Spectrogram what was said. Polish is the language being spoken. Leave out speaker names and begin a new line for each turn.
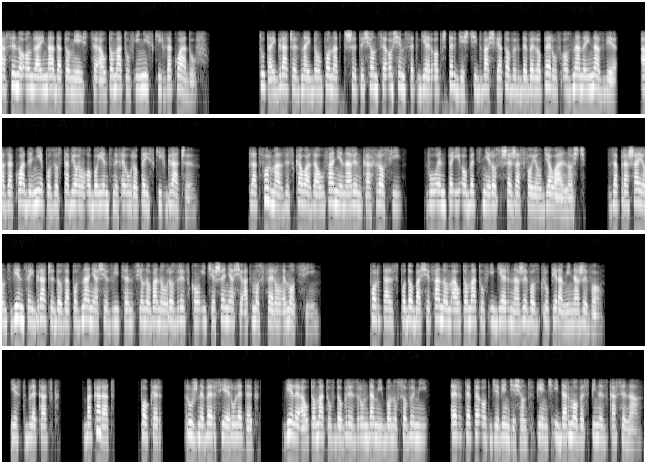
Kasyno online nada to miejsce automatów i niskich zakładów. Tutaj gracze znajdą ponad 3800 gier od 42 światowych deweloperów o znanej nazwie, a zakłady nie pozostawią obojętnych europejskich graczy. Platforma zyskała zaufanie na rynkach Rosji, WNP i obecnie rozszerza swoją działalność, zapraszając więcej graczy do zapoznania się z licencjonowaną rozrywką i cieszenia się atmosferą emocji. Portal spodoba się fanom automatów i gier na żywo z grupierami na żywo. Jest blekack, bakarat, poker, różne wersje ruletek, wiele automatów do gry z rundami bonusowymi, RTP od 95 i darmowe spiny z kasyna.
